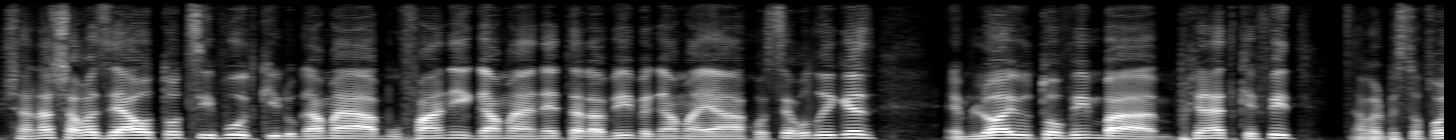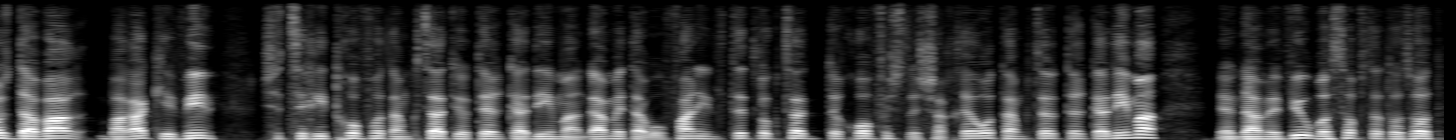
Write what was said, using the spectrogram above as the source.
שנה שעברה זה היה אותו ציוות, כאילו גם היה אבו פאני, גם היה נטע לביא וגם היה חוסה רודריגז, הם לא היו טובים מבחינה התקפית, אבל בסופו של דבר ברק הבין שצריך לדחוף אותם קצת יותר קדימה, גם את אבו פאני, לתת לו קצת יותר חופש, לשחרר אותם קצת יותר קדימה, והם גם הביאו בסוף את התוצאות.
